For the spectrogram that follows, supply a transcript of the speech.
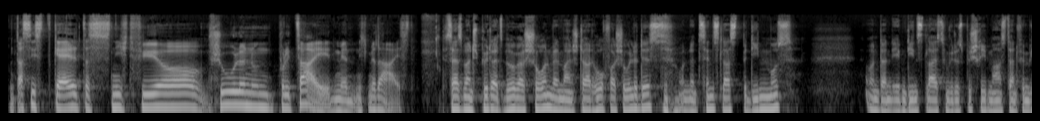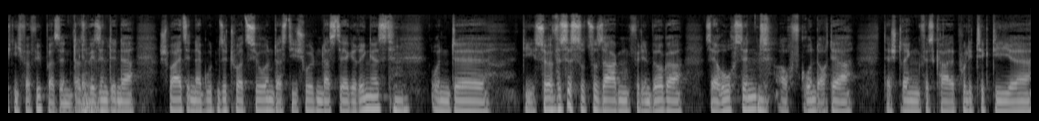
Und das ist Geld, das nicht für Schulen und Polizei mehr, nicht mehr da ist. Das heißt, man spürt als Bürger schon, wenn mein Staat hochverschuldet ist mhm. und eine Zinslast bedienen muss, und dann eben Dienstleistungen, wie du es beschrieben hast, dann für mich nicht verfügbar sind. Also genau. wir sind in der Schweiz in der guten Situation, dass die Schuldenlast sehr gering ist mhm. und äh, die Services sozusagen für den Bürger sehr hoch sind, mhm. aufgrund auch der, der strengen Fiskalpolitik, die äh,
